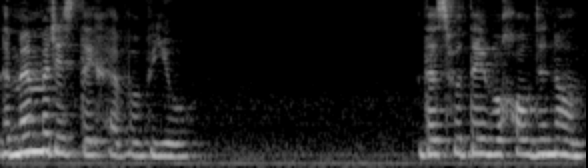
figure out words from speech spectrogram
the memories they have of you. That's what they were holding on.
